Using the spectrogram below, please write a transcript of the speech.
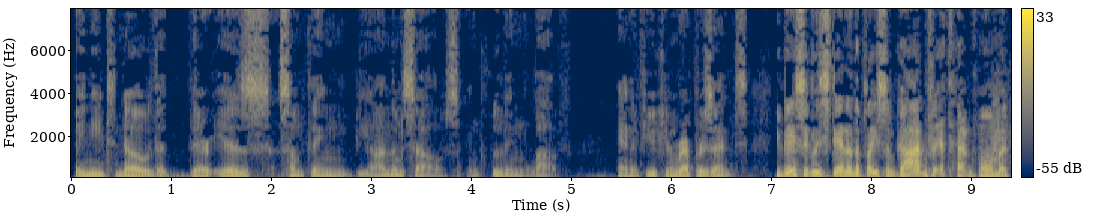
They need to know that there is something beyond themselves, including love. And if you can represent, you basically stand in the place of God at that moment.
